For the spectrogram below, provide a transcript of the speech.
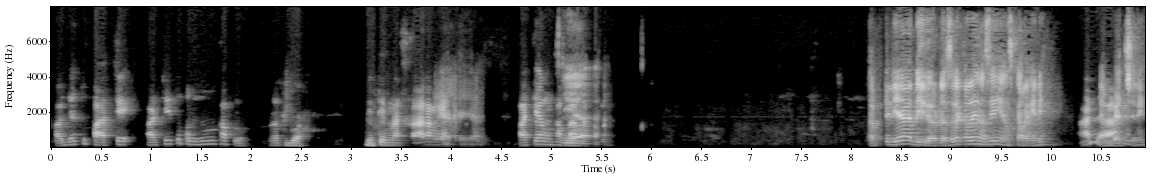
Fajar tuh Pace, Pace itu paling lengkap loh menurut gue. Di timnas sekarang ya, Iya, iya. Pace lengkap Iya. banget. Tapi dia di Garuda Select kali nggak sih yang sekarang ini? Yang Ada, batch ini?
